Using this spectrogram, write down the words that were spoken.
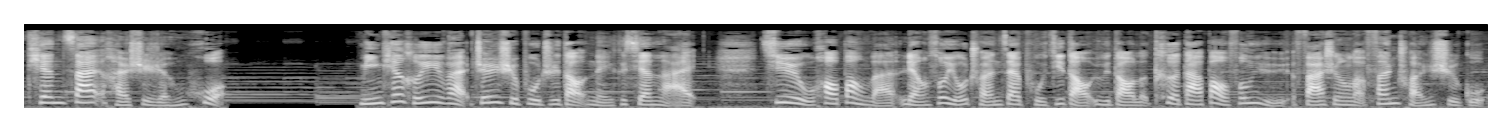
天灾还是人祸？明天和意外真是不知道哪个先来。七月五号傍晚，两艘游船在普吉岛遇到了特大暴风雨，发生了翻船事故。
